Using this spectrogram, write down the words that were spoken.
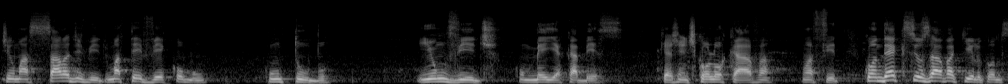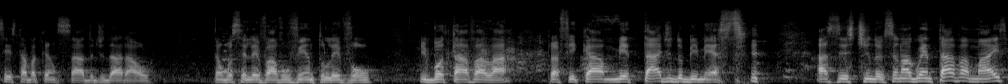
tinha uma sala de vídeo, uma TV comum, com um tubo e um vídeo com meia cabeça, que a gente colocava uma fita. Quando é que se usava aquilo? Quando você estava cansado de dar aula. Então você levava o vento, levou e botava lá para ficar metade do bimestre assistindo. Você não aguentava mais,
